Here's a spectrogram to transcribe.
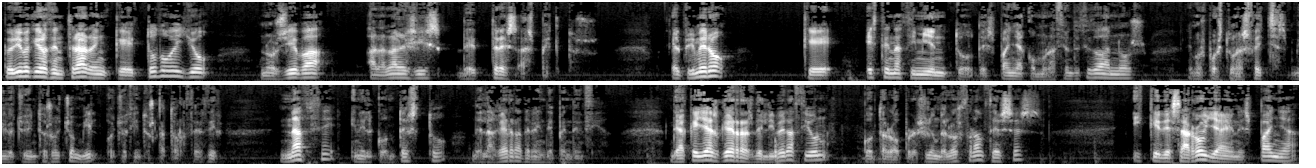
Pero yo me quiero centrar en que todo ello nos lleva al análisis de tres aspectos. El primero, que este nacimiento de España como nación de ciudadanos, hemos puesto unas fechas, 1808-1814, es decir, nace en el contexto de la Guerra de la Independencia, de aquellas guerras de liberación contra la opresión de los franceses y que desarrolla en España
